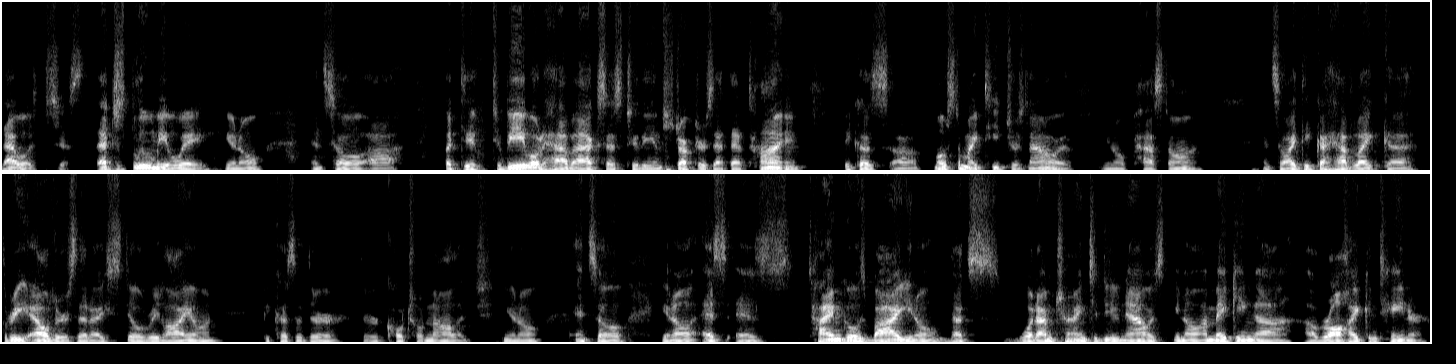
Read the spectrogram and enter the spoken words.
that was just that just blew me away you know? And so uh but to, to be able to have access to the instructors at that time because uh, most of my teachers now have you know passed on. And so i think i have like uh, three elders that i still rely on because of their their cultural knowledge you know? And so you know as as time goes by you know that's what i'm trying to do now is you know i'm making a, a rawhide container.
